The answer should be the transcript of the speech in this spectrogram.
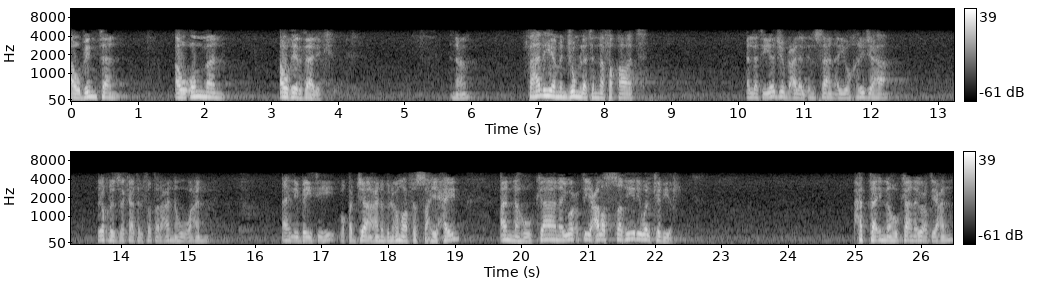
أو بنتا أو أما أو غير ذلك. نعم. فهل هي من جملة النفقات التي يجب على الإنسان أن يخرجها يخرج زكاة الفطر عنه وعن أهل بيته. وقد جاء عن ابن عمر في الصحيحين أنه كان يعطي على الصغير والكبير حتى إنه كان يعطي عن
